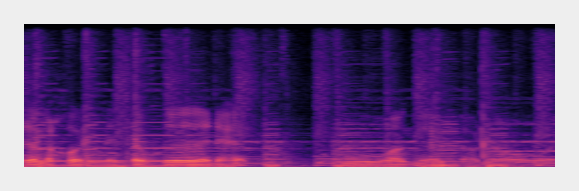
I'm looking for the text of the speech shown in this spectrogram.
แต่ละคนในเซิร์ฟเวอร์นะครับดูว่าเงินต่อน้อย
